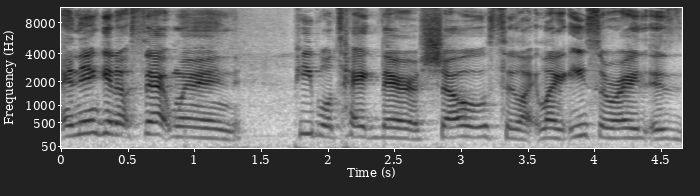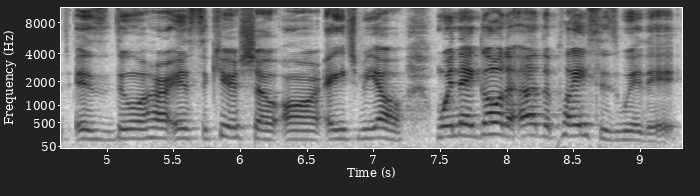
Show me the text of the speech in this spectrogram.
and then get upset when people take their shows to like like Issa Rae is is doing her insecure show on HBO. When they go to other places with it,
